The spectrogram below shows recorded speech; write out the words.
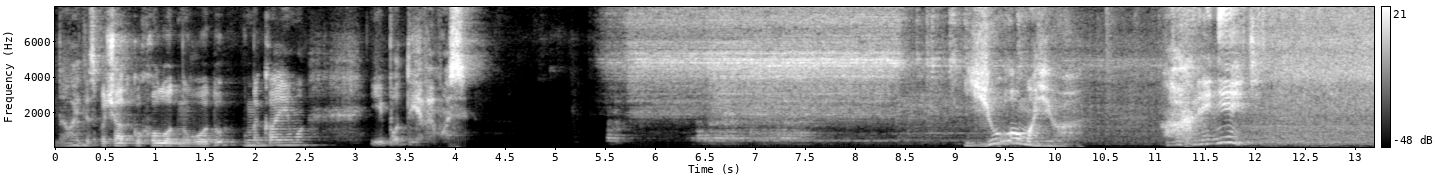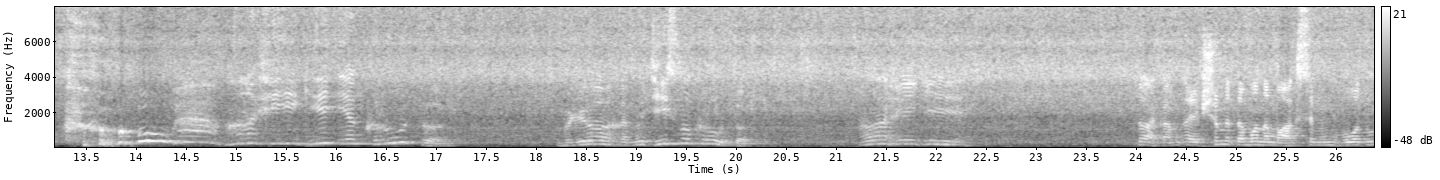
Давайте спочатку холодну воду вмикаємо і подивимось. Йо-моє! Охренеть! Офігеть, як круто! Бляха, ну дійсно круто. Офігеть. Так, а, якщо ми дамо на максимум воду,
